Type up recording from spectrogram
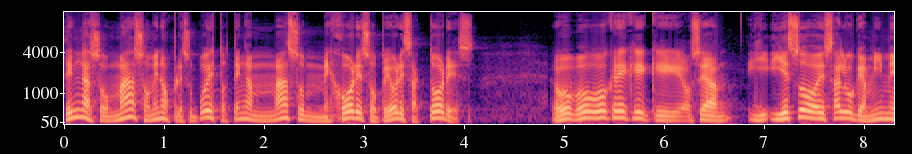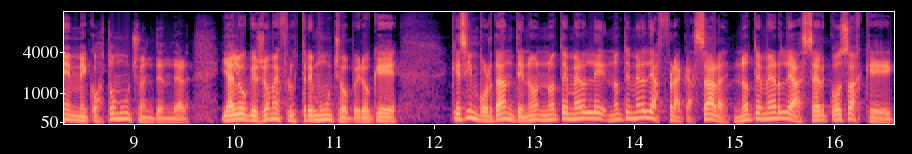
Tengas más o menos presupuestos, tengan más o mejores o peores actores. ¿Vos, crees que, o sea, y, eso es algo que a mí me, costó mucho entender y algo que yo me frustré mucho, pero que, que es importante, ¿no? No temerle, no temerle a fracasar, no temerle a hacer cosas que,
